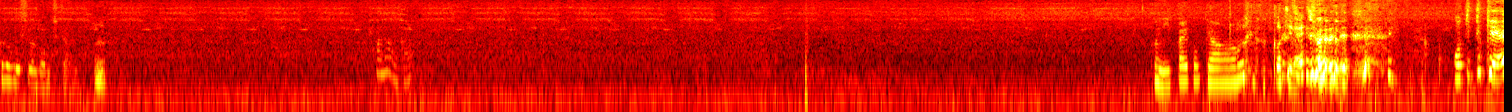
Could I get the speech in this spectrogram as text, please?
그러고 있으면 멈추지 않아. 응. 편한가? 그건 이빨 구경. 말래. 어 축축해.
